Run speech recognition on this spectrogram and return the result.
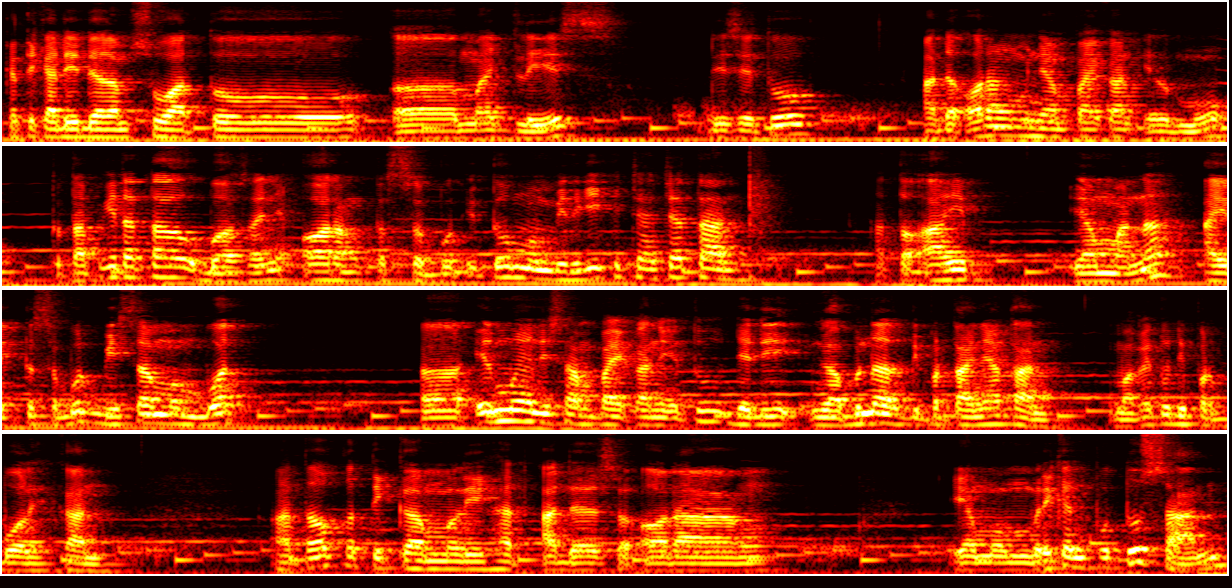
ketika di dalam suatu uh, majelis, di situ ada orang menyampaikan ilmu, tetapi kita tahu bahwasanya orang tersebut itu memiliki kecacatan atau aib, yang mana aib tersebut bisa membuat uh, ilmu yang disampaikan itu jadi nggak benar dipertanyakan, maka itu diperbolehkan. Atau ketika melihat ada seorang yang memberikan putusan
